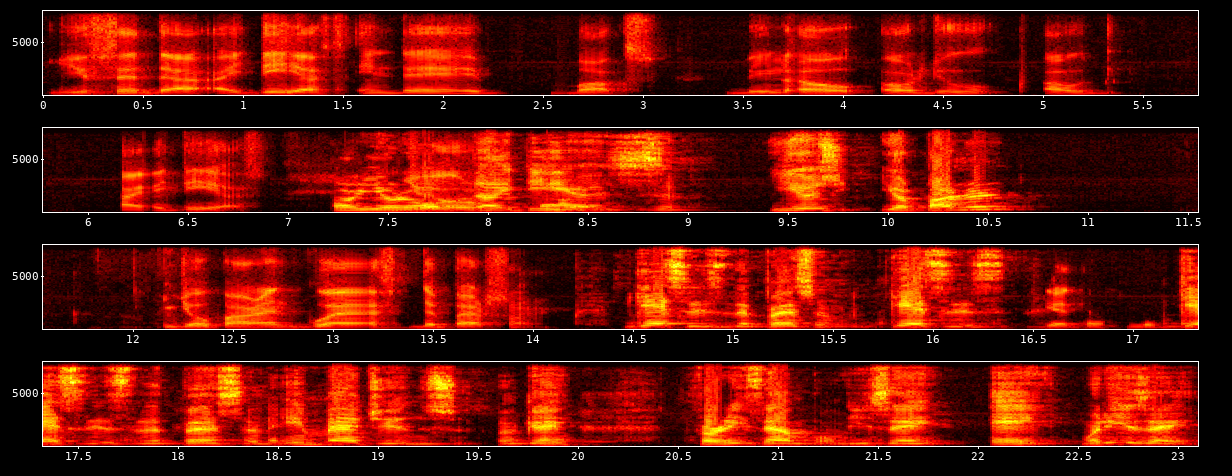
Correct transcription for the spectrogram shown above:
Use the ideas in the box below or you out ideas. Or your, Your own ideas. Use your partner Your parent was the person. guesses the person, guesses, Get the guesses the person, imagines. Okay, for example, you say A. What do you say?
